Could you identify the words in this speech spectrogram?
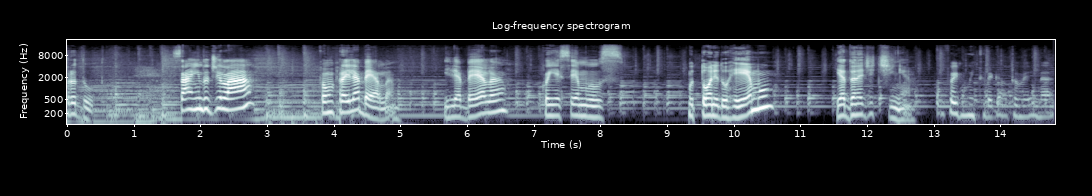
produto. Saindo de lá, fomos para Ilha Bela. Ilha Bela, conhecemos o Tony do Remo, e a dona Ditinha. Foi muito legal também, né?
